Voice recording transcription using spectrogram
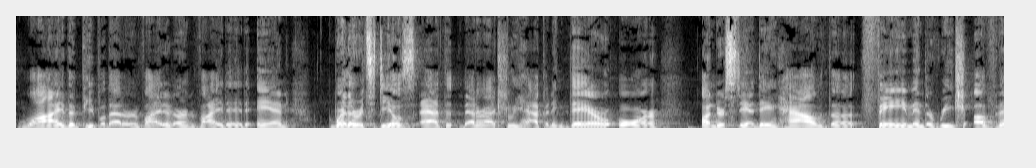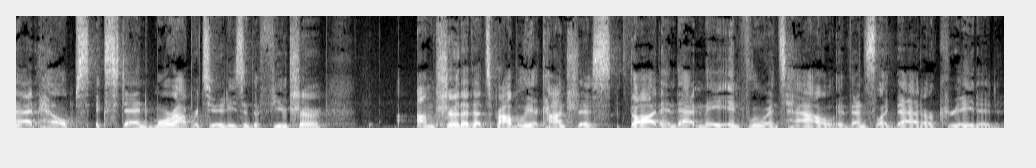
why the people that are invited are invited, and whether it's deals at, that are actually happening there or understanding how the fame and the reach of that helps extend more opportunities in the future. I'm sure that that's probably a conscious thought and that may influence how events like that are created.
